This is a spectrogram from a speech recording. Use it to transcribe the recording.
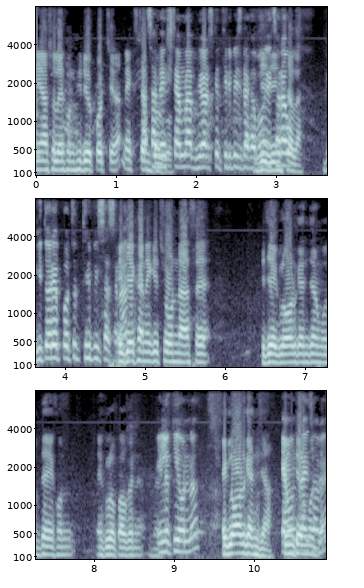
নিয়ে আসলে এখন ভিডিও করছি না নেক্সট আচ্ছা টাইম নেক্সট আমরা ভিউয়ার্স কে থ্রি পিস দেখাবো। এছাড়াও ভিতরে প্রচুর থ্রি পিস আছে এই যে এখানে কিছু ওড়না আছে এই যে এগুলো অর্গানজার মধ্যে এখন এগুলো পাবেন। এগুলো কি অন্য? এগুলো অর্গানজা প্রিন্টের মধ্যে।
